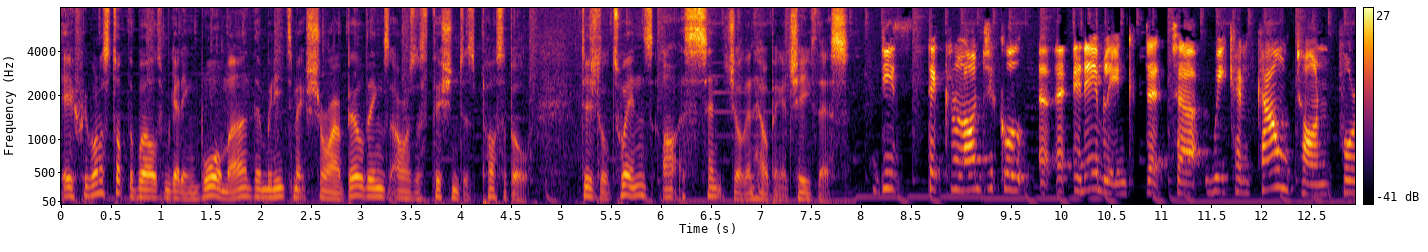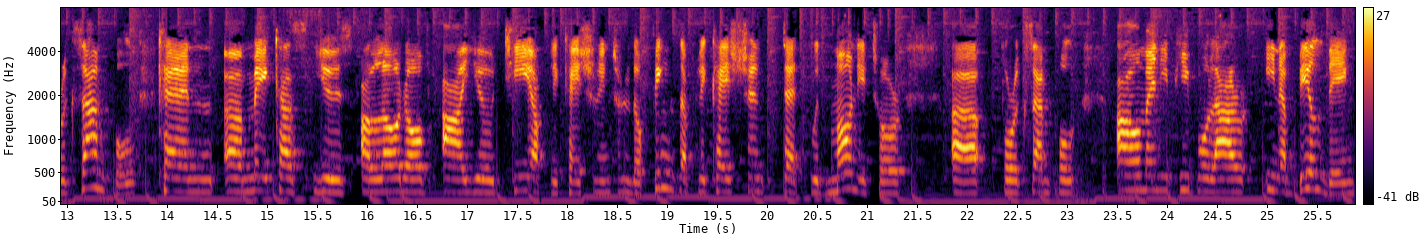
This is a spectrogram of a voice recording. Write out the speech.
If we want to stop the world from getting warmer, then we need to make sure our buildings are as efficient as possible. Digital twins are essential in helping achieve this. This technological uh, uh, enabling that uh, we can count on, for example, can uh, make us use a lot of IoT application, Internet of Things application that would monitor, uh, for example, how many people are in a building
